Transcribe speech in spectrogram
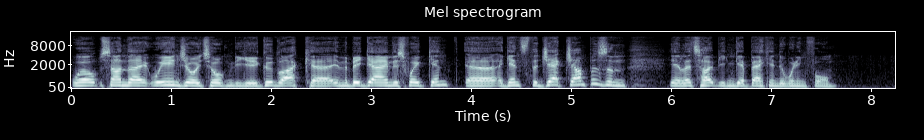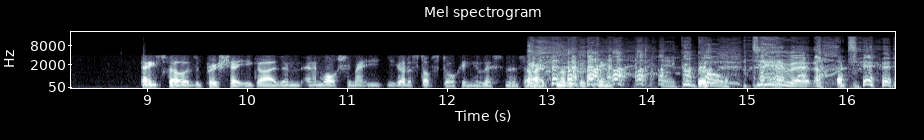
Well, Sunday, we enjoy talking to you. Good luck uh, in the big game this weekend uh, against the Jack Jumpers, and yeah, let's hope you can get back into winning form. Thanks, fellas. Appreciate you guys. And, and Walshy, mate, you, you got to stop stalking your listeners. All right, it's not a good thing. yeah, good call. damn it.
